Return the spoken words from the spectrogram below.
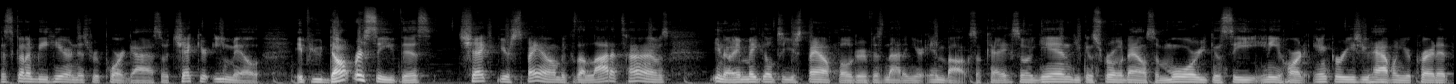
is going to be here in this report, guys. So check your email. If you don't receive this, check your spam because a lot of times you know, it may go to your spam folder if it's not in your inbox. Okay. So again, you can scroll down some more. You can see any hard inquiries you have on your credit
